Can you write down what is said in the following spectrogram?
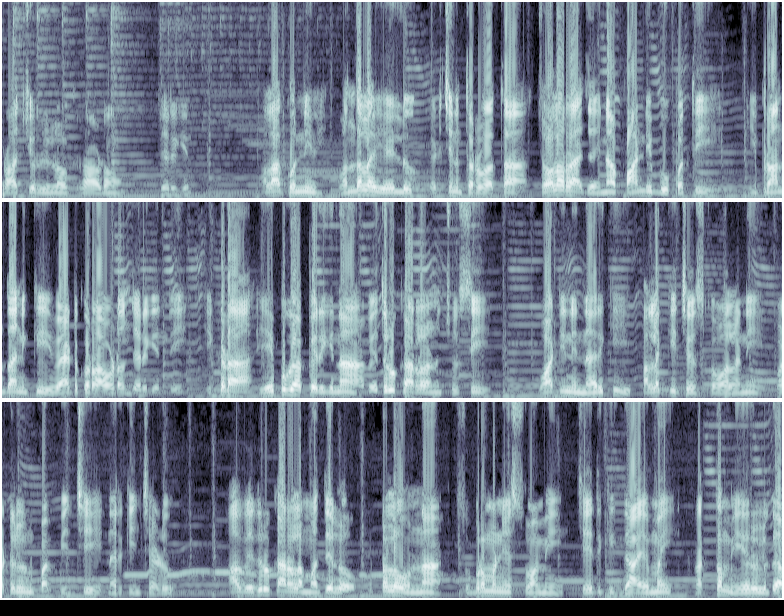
ప్రాచుర్యంలోకి రావడం జరిగింది. అలా కొన్ని వందల ఏళ్ళు గడిచిన తర్వాత చోళరాజైన పాండి భూపతి ఈ ప్రాంతానికి వేటకు రావడం జరిగింది. ఇక్కడ ఏపుగా పెరిగిన వెదురు కర్రలను చూసి వాటిని నరికి పల్లకి చేసుకోవాలని భటులను పంపించి నరికించాడు. ఆ వెదురు కర్రల మధ్యలో పుట్టలో ఉన్న సుబ్రహ్మణ్య స్వామి చేతికి గాయమై రక్తం ఏరులుగా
